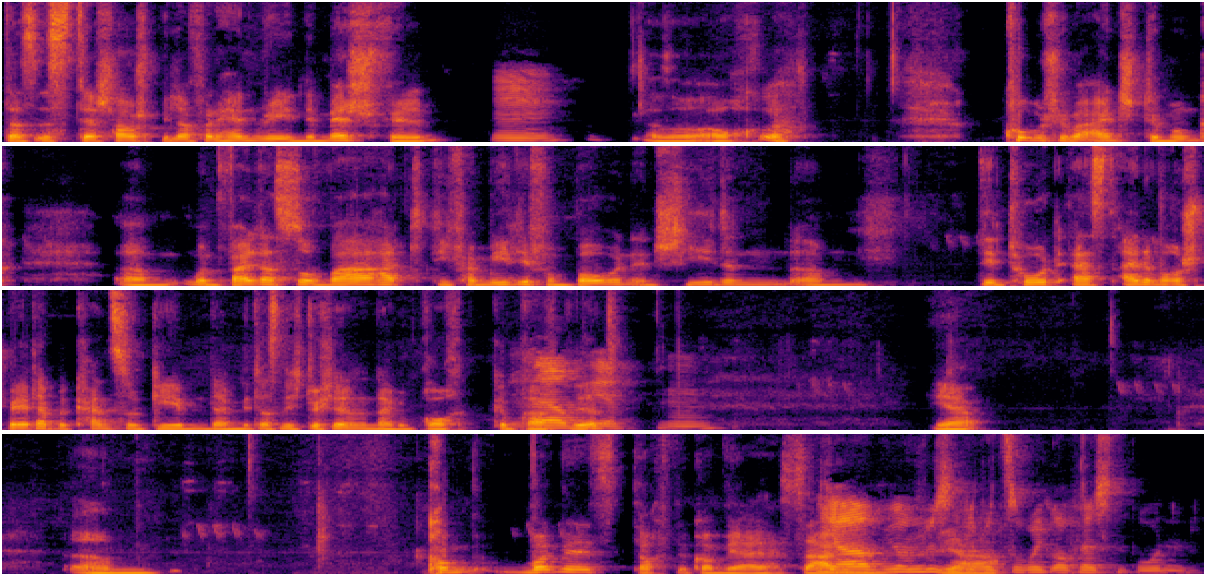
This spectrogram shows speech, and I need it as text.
Das ist der Schauspieler von Henry in dem Mesh-Film. Mhm. Also auch äh, komische Übereinstimmung. Ähm, und weil das so war, hat die Familie von Bowen entschieden, ähm, den Tod erst eine Woche später bekannt zu geben, damit das nicht durcheinander gebracht Ja, wird. okay. Mhm. Ja. Ähm, komm, wollen wir jetzt, doch, kommen wir sagen. ja, wir müssen ja, wieder zurück auf festen Boden.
